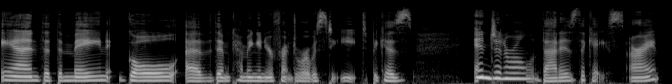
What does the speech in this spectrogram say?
and that the main goal of them coming in your front door was to eat because, in general, that is the case. All right.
